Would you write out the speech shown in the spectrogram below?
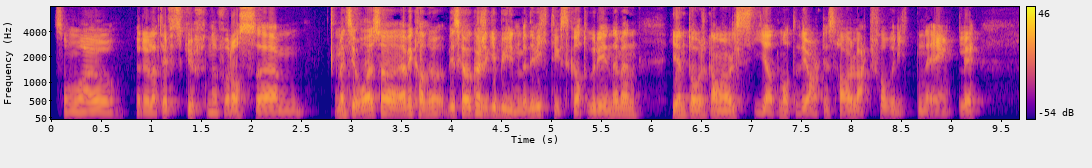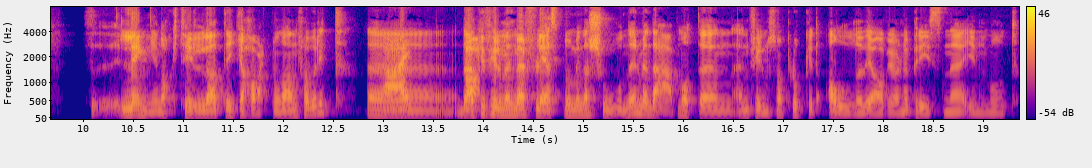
som var jo relativt skuffende for oss. Um, mens i år så, ja, vi, kan jo, vi skal jo kanskje ikke begynne med de viktigste kategoriene, men jevnt over så kan man vel si at måte, The Artist har jo vært favoritten egentlig lenge nok til at det ikke har vært noen annen favoritt. Eh, Nei. Det er jo ikke filmen med flest nominasjoner, men det er på en måte en, en film som har plukket alle de avgjørende prisene inn mot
